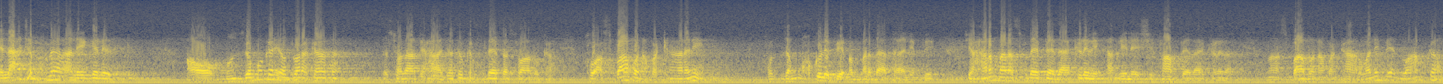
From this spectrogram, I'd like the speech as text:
علاج هم خدای را لېږلی دی او مونځ هم وکړه یو دوه رکاته د صلات حاجت وکړه خدای ته سوال وکړه خو اسبابو نه په کار نه زموږ ښکلی پیغمبر دا تعلیم دی چې هر مرض خدای پیدا کړی دی هغې له شفا پیدا کړې ده نو اسبابو نه په کار ولې بیا دعا هم کوه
